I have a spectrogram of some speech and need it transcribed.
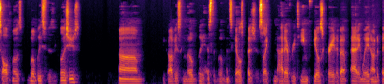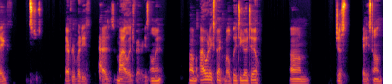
solve most Mobley's physical issues. Um, obviously Mobley has the movement skills, but it's just like not every team feels great about adding weight onto bigs. It's just everybody has mileage varies on it. Um, I would expect Mobley to go too, um, just based on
